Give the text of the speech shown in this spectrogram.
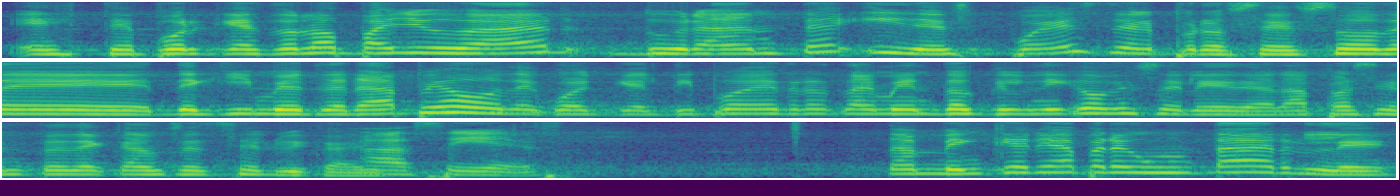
este, porque esto los va a ayudar durante y después del proceso de, quimioterapia o de cualquier tipo de tratamiento clínico que se le dé a la paciente de cáncer cervical. Así es. También quería preguntarle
